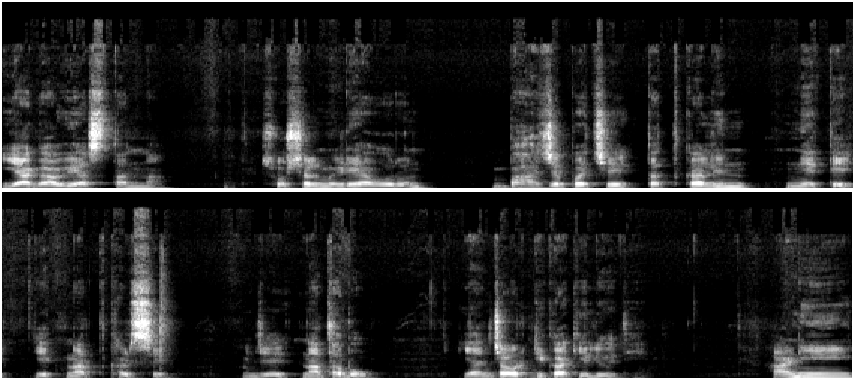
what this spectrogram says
या गावी असताना सोशल मीडियावरून भाजपचे तत्कालीन नेते एकनाथ खडसे म्हणजे नाथाभाऊ यांच्यावर टीका केली होती. आणि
